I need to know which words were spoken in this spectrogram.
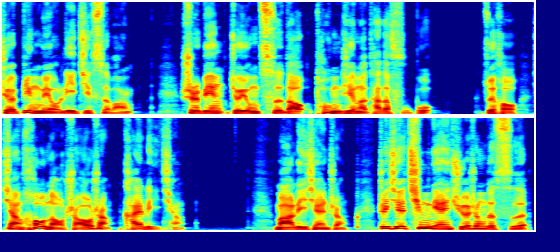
却并没有立即死亡，士兵就用刺刀捅进了他的腹部。最后向后脑勺上开了一枪，玛丽先生，这些青年学生的死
